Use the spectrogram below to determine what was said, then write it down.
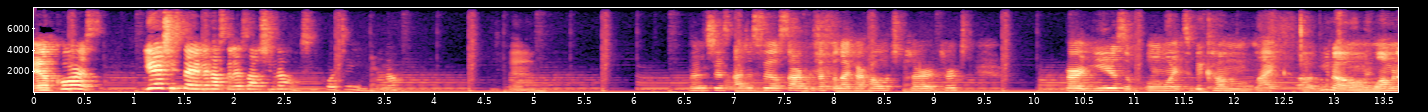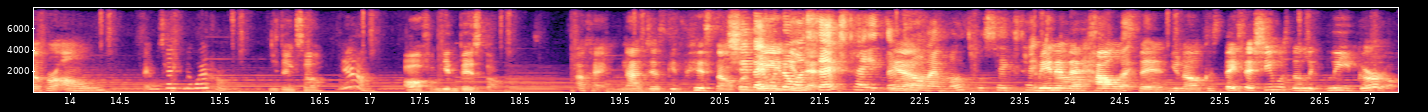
and of course, yeah, she stayed in the house because that's all she knows. She's 14, you know. Yeah. But it's just, I just feel sorry because I feel like her whole, her, her, her years of going to become like, a, you know, a Woman. woman of her own, they were taken away from her. You think so? Yeah. All from getting pissed on. Okay, not just getting pissed on, Shit, but they being were doing that, sex tapes. They Yeah. were doing like multiple sex tapes. being in and the house like and you know, because they said she was the lead girl.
